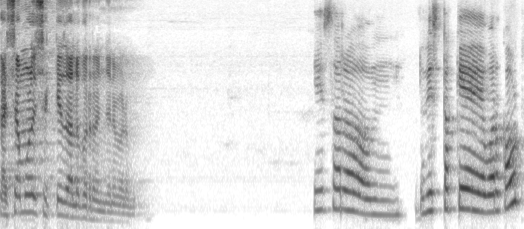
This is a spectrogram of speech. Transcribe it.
कशामुळे शक्य झालं बरं रंजना मॅडम? हे सर वीस टक्के वर्कआउट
